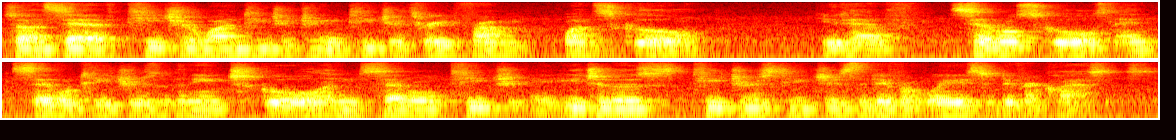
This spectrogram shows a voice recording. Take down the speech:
So instead of teacher one, teacher two, and teacher three from one school, you'd have several schools and several teachers within each school, and several teacher. Each of those teachers teaches the different ways to different classes.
